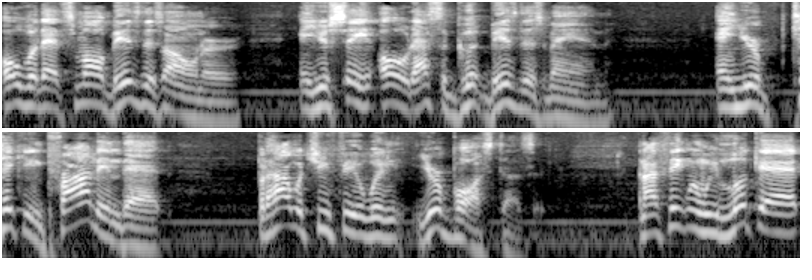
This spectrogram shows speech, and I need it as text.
over that small business owner, and you're saying, "Oh, that's a good businessman," and you're taking pride in that. But how would you feel when your boss does it? And I think when we look at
